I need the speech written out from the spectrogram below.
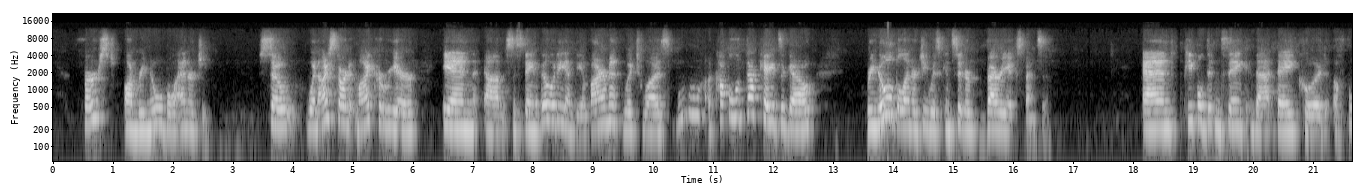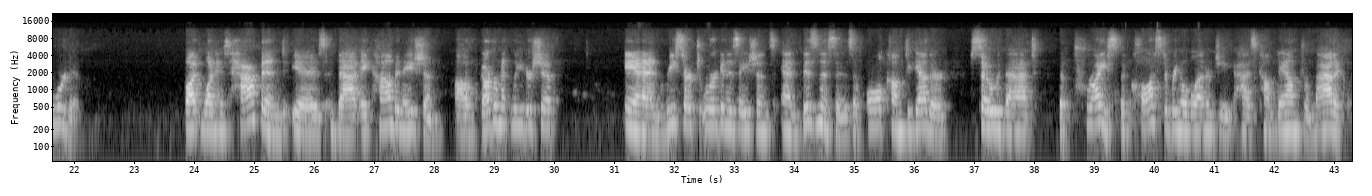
First, on renewable energy. So when I started my career in um, sustainability and the environment, which was ooh, a couple of decades ago, renewable energy was considered very expensive. And people didn't think that they could afford it. But what has happened is that a combination of government leadership and research organizations and businesses have all come together so that the price, the cost of renewable energy has come down dramatically.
